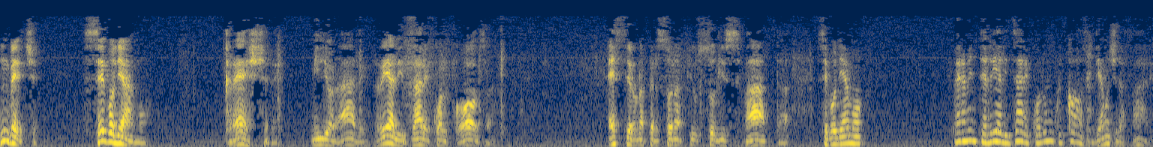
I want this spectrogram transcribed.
Invece, se vogliamo crescere, migliorare, realizzare qualcosa, essere una persona più soddisfatta, se vogliamo veramente realizzare qualunque cosa, diamoci da fare.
